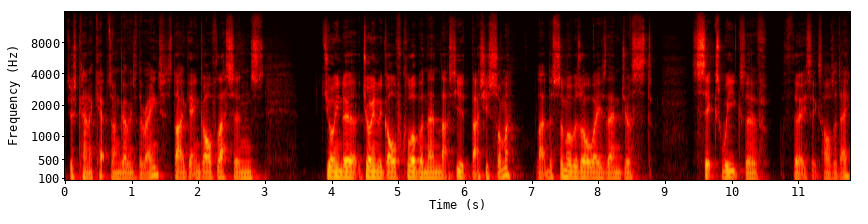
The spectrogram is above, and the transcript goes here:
just kind of kept on going to the range. Started getting golf lessons, joined a joined a golf club, and then that's your that's your summer. Like the summer was always then just six weeks of thirty six holes a day.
